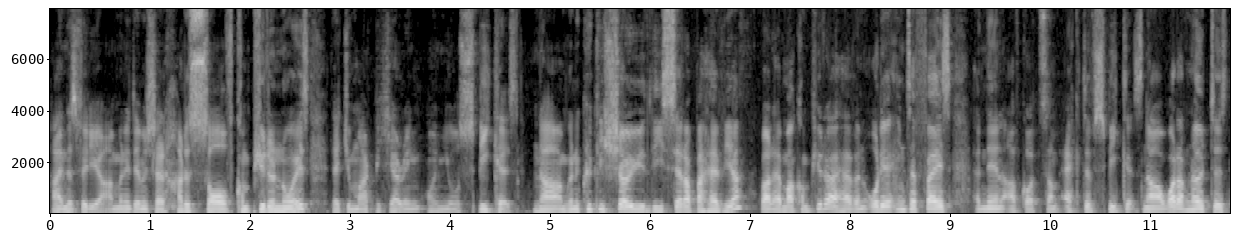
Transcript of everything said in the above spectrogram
Hi, in this video, I'm going to demonstrate how to solve computer noise that you might be hearing on your speakers. Now, I'm going to quickly show you the setup I have here. Right, I have my computer, I have an audio interface, and then I've got some active speakers. Now, what I've noticed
